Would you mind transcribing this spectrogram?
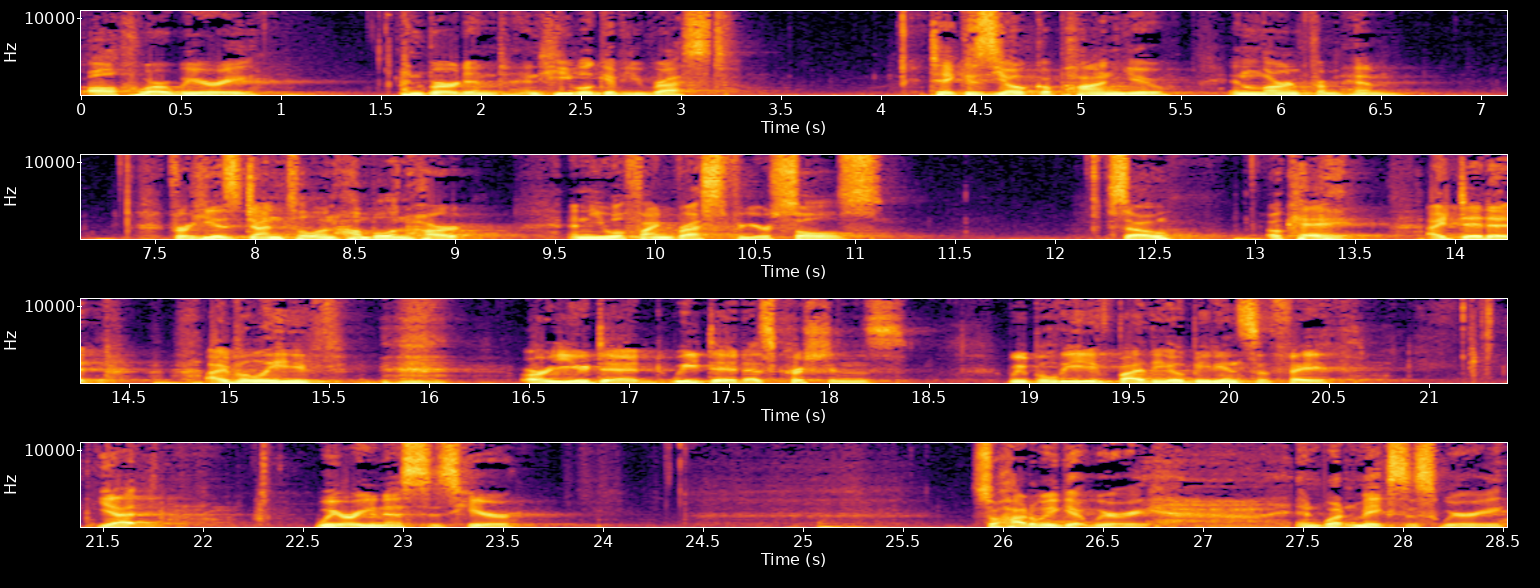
All who are weary and burdened, and he will give you rest. Take his yoke upon you and learn from him. For he is gentle and humble in heart, and you will find rest for your souls. So, okay, I did it. I believe. Or you did. We did as Christians. We believe by the obedience of faith. Yet, weariness is here. So, how do we get weary? And what makes us weary?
